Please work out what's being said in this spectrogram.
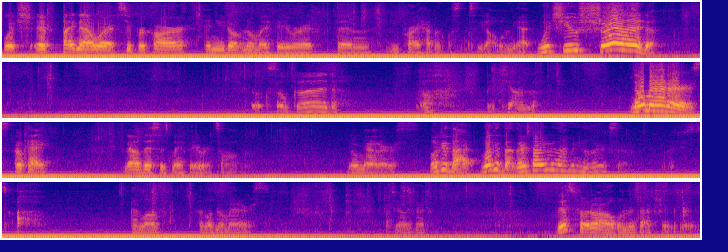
Which, if by now we're at Supercar and you don't know my favorite, then you probably haven't listened to the album yet. Which you should! Looks so good. Ugh, Baekhyun. No manners! Okay. Now this is my favorite song. No manners. Look at that. Look at that. There's not even that many lyrics there. Oh, I love, I love No Manners. It's really good. This photo album is actually really,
